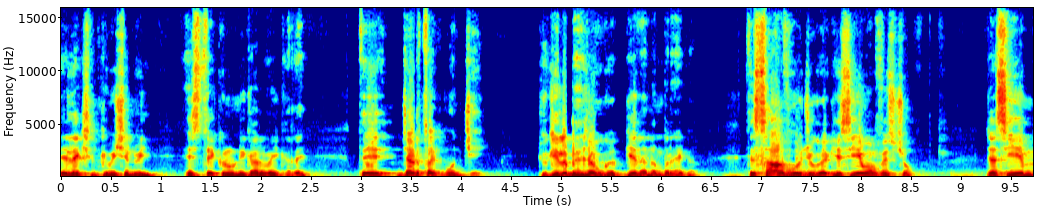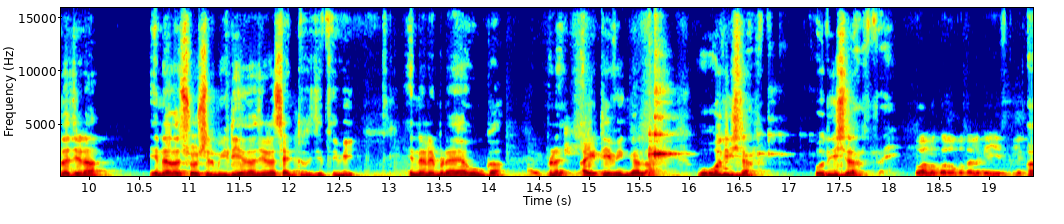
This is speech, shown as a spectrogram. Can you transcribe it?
ਤੇ ਇਲੈਕਸ਼ਨ ਕਮਿਸ਼ਨ ਵੀ ਇਸ ਤੇ ਕਾਨੂੰਨੀ ਕਾਰਵਾਈ ਕਰੇ ਤੇ ਜੜ ਤੱਕ ਪਹੁੰਚੇ। ਕਿਉਂਕਿ ਲੱਭਿਆ ਜਾਊਗਾ ਕਿਹਦਾ ਨੰਬਰ ਹੈਗਾ। ਤੇ ਸਾਫ਼ ਹੋ ਜਾਊਗਾ ਕਿ ਸੀਐਮ ਆਫਿਸ ਚੋਂ ਜਾਂ ਸੀਐਮ ਦਾ ਜਿਹੜਾ ਇਹਨਾਂ ਦਾ ਸੋਸ਼ਲ ਮੀਡੀਆ ਦਾ ਜਿਹੜਾ ਸੈਂਟਰ ਜਿੱਥੇ ਵੀ ਇਹਨਾਂ ਨੇ ਬਣਾਇਆ ਹੋਊਗਾ ਆਈਟੀ ਵਿੰਗ ਵਾਲਾ ਉਹ- ਉਹਦੀ ਸ਼ਰਾਰਤ ਉਹਦੀ ਸ਼ਰਾਰਤ ਹੈ। ਤੁਹਾਨੂੰ ਕਦੋਂ ਪਤਾ ਲੱਗਿਆ ਜੀ ਇਸ ਕਲਿੱਪ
